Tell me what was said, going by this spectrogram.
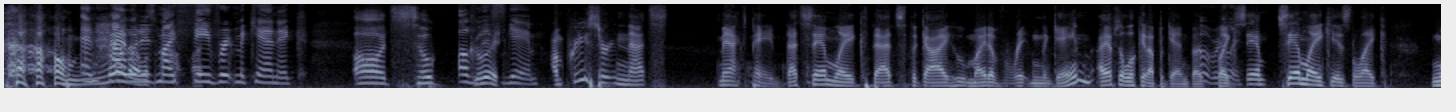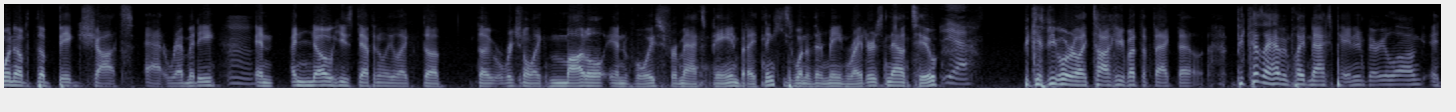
oh, and man, how I it is my favorite mechanic Oh, it's so. of this game. I'm pretty certain that's Max Payne. That's Sam Lake. That's the guy who might have written the game. I have to look it up again, but Oh, like? Sam Sam Lake is like one of the big shots at Remedy, Mm. and I know he's definitely like the the original like model and voice for Max Payne, but I think he's one of their main writers now too. Yeah, Because people were like talking about the fact that because I haven't played Max Payne in very long, it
